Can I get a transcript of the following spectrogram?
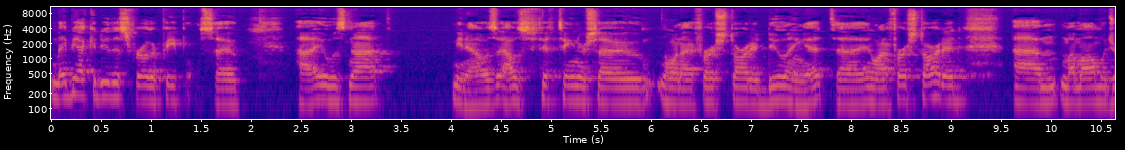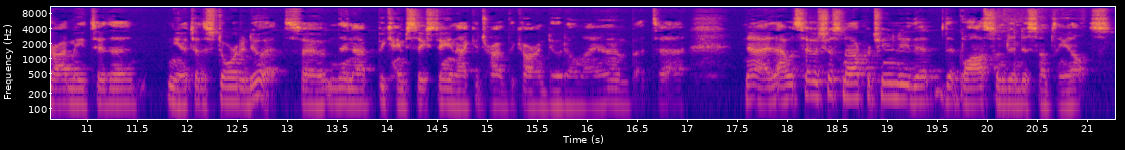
maybe I could do this for other people. So uh, it was not. You know, I was I was 15 or so when I first started doing it, uh, and when I first started, um, my mom would drive me to the you know to the store to do it. So then I became 16. I could drive the car and do it on my own. But uh, no, I would say it was just an opportunity that that blossomed into something else.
